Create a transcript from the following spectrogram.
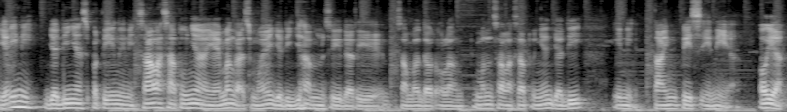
ya ini jadinya seperti ini nih. Salah satunya ya emang nggak semuanya jadi jam sih dari sampah daur ulang. Cuman salah satunya jadi ini timepiece ini ya. Oh ya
